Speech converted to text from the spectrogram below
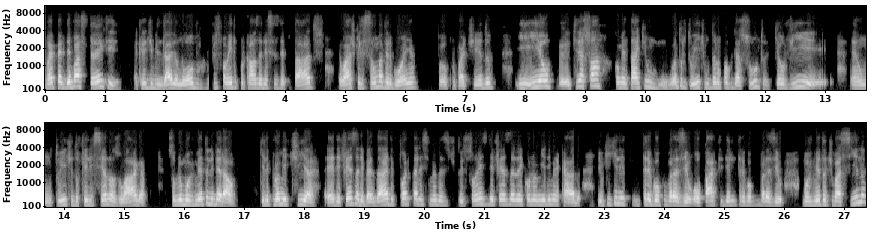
vai perder bastante a credibilidade do novo, principalmente por causa desses deputados. Eu acho que eles são uma vergonha para o partido. E, e eu, eu, queria só comentar aqui um, um, outro tweet, mudando um pouco de assunto, que eu vi é, um tweet do Feliciano Azuaga sobre o movimento liberal que ele prometia é, defesa da liberdade, fortalecimento das instituições e defesa da economia de mercado. E o que, que ele entregou para o Brasil, ou parte dele entregou para o Brasil? Movimento antivacina,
